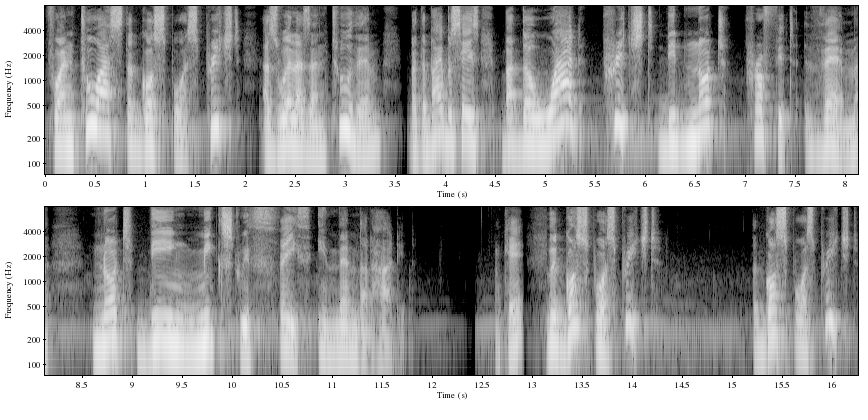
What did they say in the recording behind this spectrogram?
For unto us the gospel was preached as well as unto them. But the Bible says, But the word preached did not profit them, not being mixed with faith in them that heard it. Okay? The gospel was preached. The gospel was preached.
